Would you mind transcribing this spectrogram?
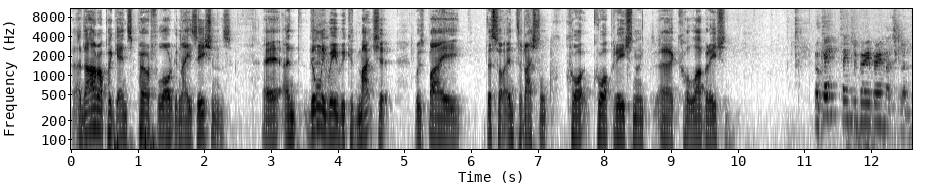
and are up against powerful organisations, uh, and the only way we could match it was by this sort of international co- cooperation and uh, collaboration. Okay, thank you very, very much, Glenn.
